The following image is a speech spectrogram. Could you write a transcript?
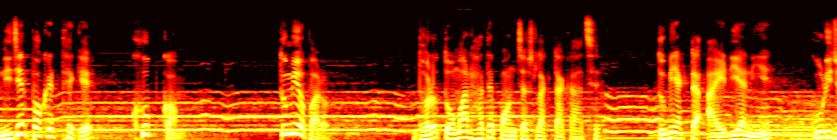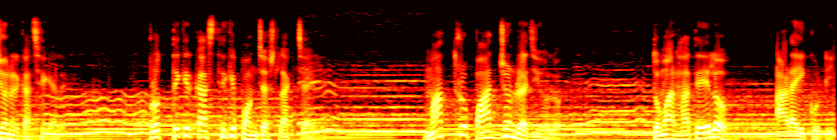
নিজের পকেট থেকে খুব কম। তুমিও পারো। ধরো তোমার হাতে পঞ্চাশ লাখ টাকা আছে। তুমি একটা আইডিয়া নিয়ে কুড়ি জনের কাছে গেলে। প্রত্যেকের কাছ থেকে পঞ্চাশ লাখ চাইলে মাত্র পাঁচজন রাজি হলো। তোমার হাতে এলো আড়াই কোটি।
